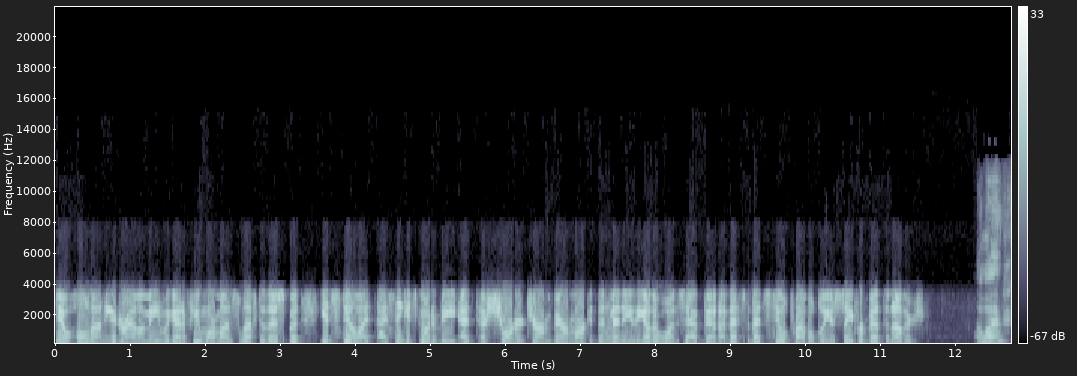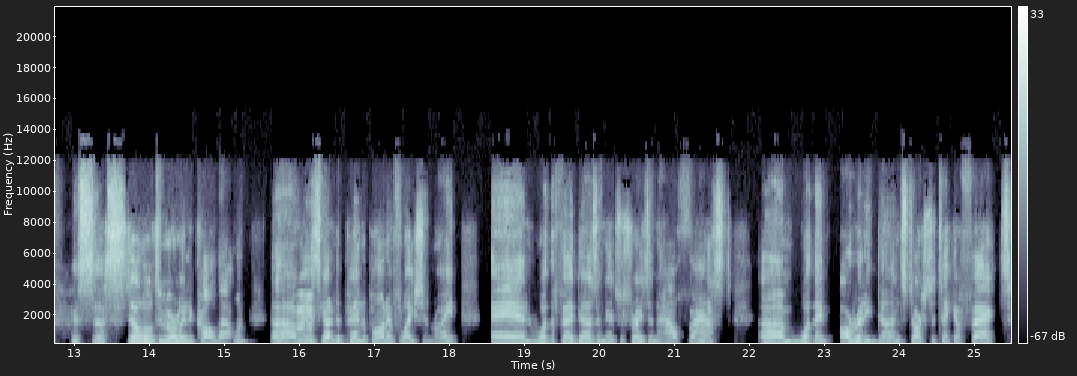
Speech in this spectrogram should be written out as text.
you know, hold on to your Dramamine. We got a few more months left of this, but it's still, I, I think it's going to be a, a shorter term bear market than many of the other ones have been. That's that's still probably a safer bet than others. Oh, well, it's uh, still a little too early to call that one. Um, mm-hmm. It's going to depend upon inflation, right? And what the Fed does in interest rates and how fast um, what they've already done starts to take effect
